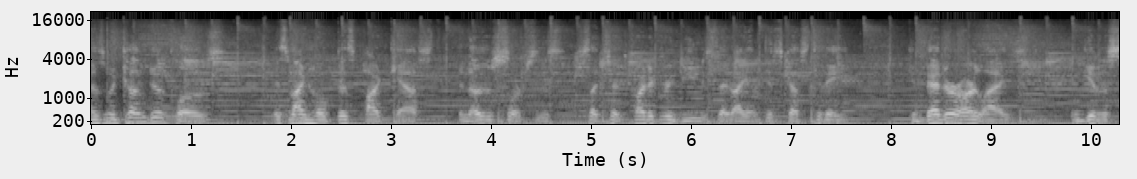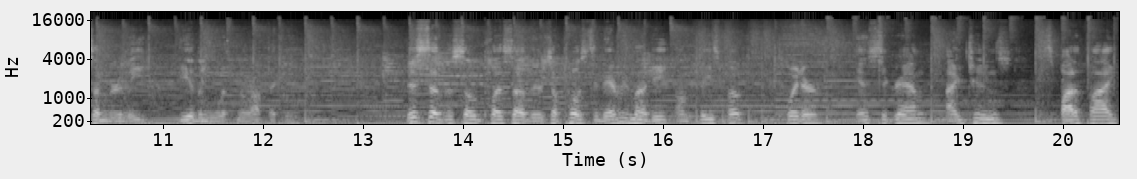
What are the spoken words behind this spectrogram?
As we come to a close, it's my hope this podcast and other sources, such as product reviews that I have discussed today, can better our lives and give us some relief dealing with neuropathy. This episode, plus others, are posted every Monday on Facebook, Twitter, Instagram, iTunes, Spotify,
